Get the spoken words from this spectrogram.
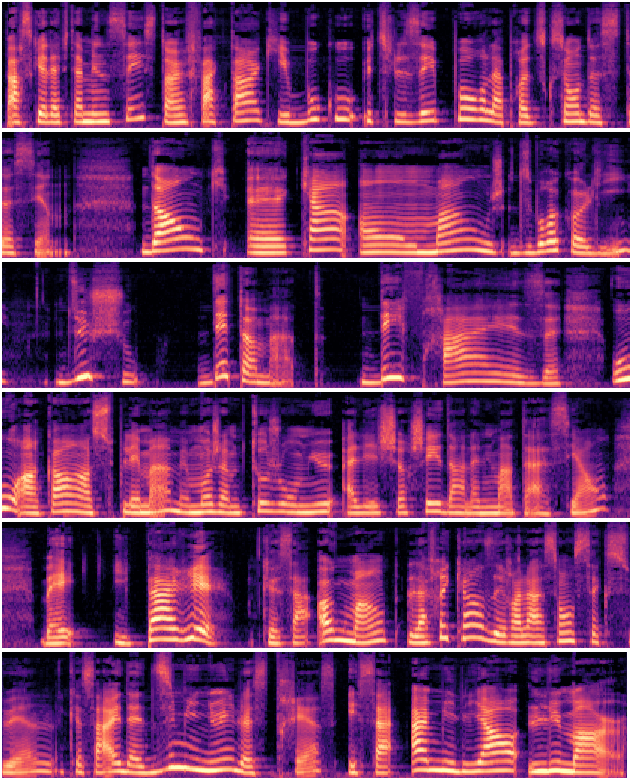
Parce que la vitamine C, c'est un facteur qui est beaucoup utilisé pour la production d'ocytocine. Donc, euh, quand on mange du brocoli, du chou, des tomates, des fraises ou encore en supplément, mais moi j'aime toujours mieux aller le chercher dans l'alimentation, ben il paraît que ça augmente la fréquence des relations sexuelles, que ça aide à diminuer le stress et ça améliore l'humeur.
